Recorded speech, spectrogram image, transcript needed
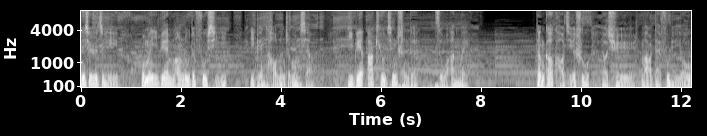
那些日子里，我们一边忙碌的复习，一边讨论着梦想，一边阿 Q 精神的自我安慰。等高考结束，要去马尔代夫旅游。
